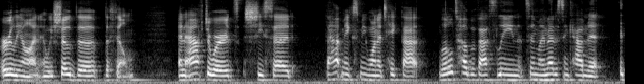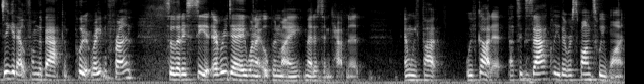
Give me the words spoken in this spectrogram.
Early on, and we showed the, the film. And afterwards, she said, that makes me want to take that little tub of Vaseline that's in my medicine cabinet, I dig it out from the back and put it right in front so that I see it every day when I open my medicine cabinet. And we thought, we've got it. That's exactly the response we want.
